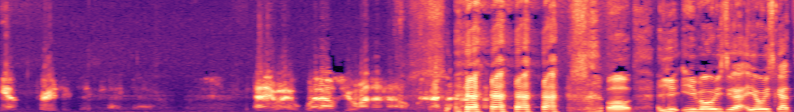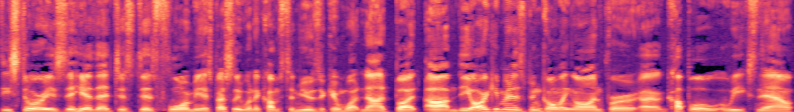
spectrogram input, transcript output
know, crazy things like that. Anyway, what else you want to know? well, you, you've always got you always got these stories to hear that just just floor me, especially when it comes to music and whatnot. But um, the argument has been going on for a couple of weeks now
